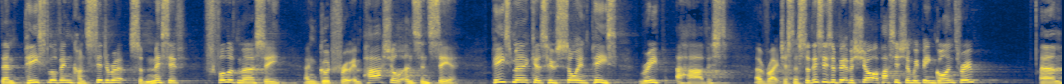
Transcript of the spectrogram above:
then peace loving, considerate, submissive, full of mercy and good fruit, impartial and sincere. Peacemakers who sow in peace reap a harvest of righteousness. So, this is a bit of a shorter passage than we've been going through, um,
